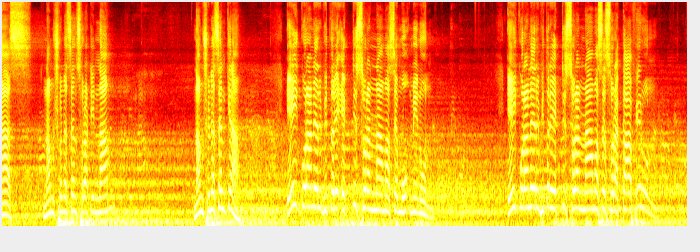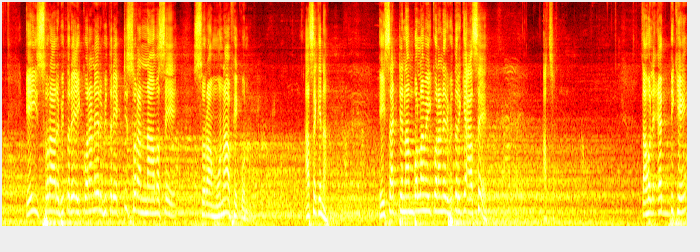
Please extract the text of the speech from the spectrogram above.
নাস। নাম শুনেছেন সোরাটির নাম? নাম শুনেছেন কিনা? এই কোরআনের ভিতরে একটি সোরার নাম আছে মুমিনুন। এই কোরআনের ভিতরে একটি সোরার নাম আছে সোরা কাফেরুন। এই সোরার ভিতরে, এই কোরআনের ভিতরে একটি সোরার নাম আছে সোরা মুনাফেকুন। আছে কিনা? এই চারটে নাম বললাম, এই কোরআনের ভিতরে কি আছে? আচ্ছা তাহলে একদিকে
